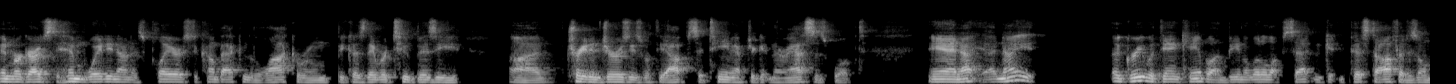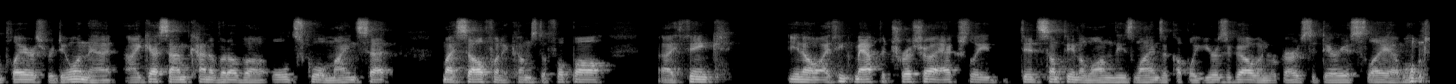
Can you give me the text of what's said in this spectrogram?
in regards to him waiting on his players to come back into the locker room because they were too busy uh, trading jerseys with the opposite team after getting their asses whooped. And I, and I agree with Dan Campbell on being a little upset and getting pissed off at his own players for doing that. I guess I'm kind of out of a old school mindset myself when it comes to football. I think, you know, I think Matt Patricia actually did something along these lines a couple years ago in regards to Darius Slay. I won't,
